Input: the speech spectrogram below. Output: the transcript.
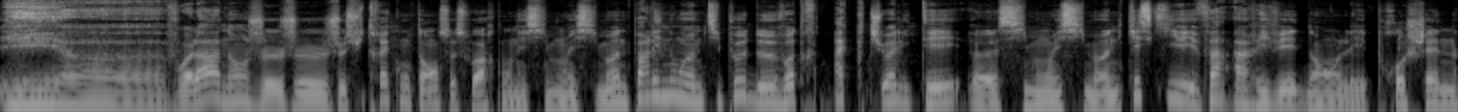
Et euh, voilà, non, je, je, je, suis très content ce soir qu'on ait Simon et Simone. Parlez-nous un petit peu de votre actualité, euh, Simon et Simone. Qu'est-ce qui va arriver dans les prochaines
